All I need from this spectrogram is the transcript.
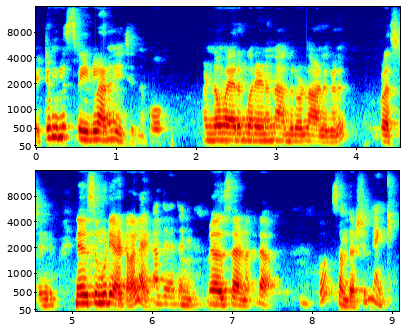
ഏറ്റവും കൂടുതൽ സ്ത്രീകളാണ് കഴിച്ചിരുന്നത്. അപ്പോൾ വണ്ണവും വയറും കുറയണമെന്ന് ആഗ്രഹമുള്ള ആളുകൾ കൊളസ്റ്റന്റും നേഴ്സും കൂടി ആട്ടോ അല്ലേ? നേഴ്സാണ് കേട്ടോ അപ്പോൾ സന്തോഷം. താങ്ക് യു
